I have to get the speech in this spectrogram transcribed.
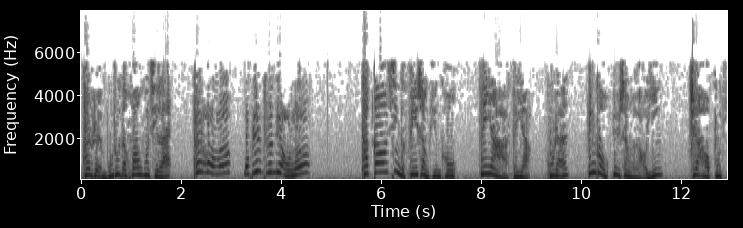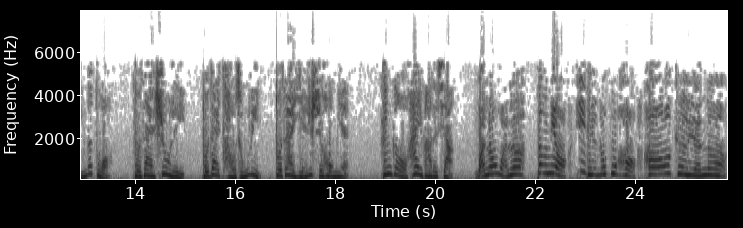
他忍不住的欢呼起来：“太好了，我变成鸟了！”他高兴的飞上天空，飞呀飞呀，忽然冰狗遇上了老鹰。只好不停的躲，躲在树里，躲在草丛里，躲在岩石后面。冰狗害怕的想：完了完了，当鸟一点都不好，好可怜呐！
